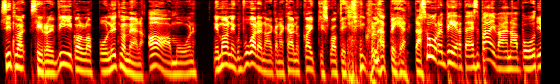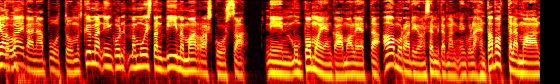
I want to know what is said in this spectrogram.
Sitten mä siirryin viikonloppuun, nyt mä menen aamuun. Niin mä oon niin kuin vuoden aikana käynyt kaikki slotit niin kuin läpi, että... Suurin piirtein se päivä enää puuttuu. Joo, päivä enää puuttuu. Mutta kyllä mä, niin kun, mä muistan viime marraskuussa, niin mun pomojen kanssa mä olin, että aamuradio on se, mitä mä niin lähden tavoittelemaan,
